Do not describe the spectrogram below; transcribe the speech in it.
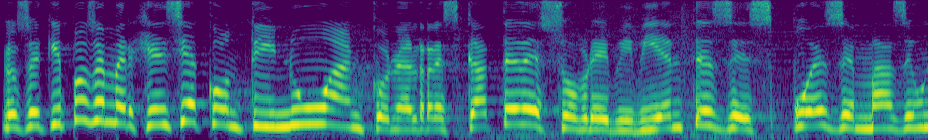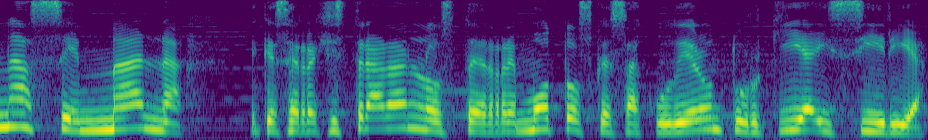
Los equipos de emergencia continúan con el rescate de sobrevivientes después de más de una semana que se registraran los terremotos que sacudieron Turquía y Siria.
